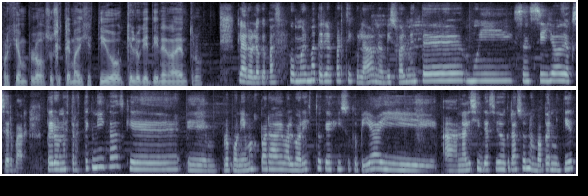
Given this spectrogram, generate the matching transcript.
por ejemplo, su sistema digestivo, qué es lo que tienen adentro. Claro, lo que pasa es que como el material particulado no es visualmente muy sencillo de observar, pero nuestras técnicas que eh, proponemos para evaluar esto, que es isotopía y análisis de ácido graso, nos va a permitir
